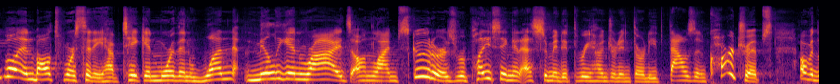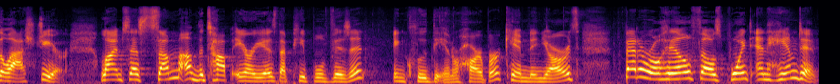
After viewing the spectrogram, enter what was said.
People in Baltimore City have taken more than 1 million rides on Lime scooters, replacing an estimated 330,000 car trips over the last year. Lime says some of the top areas that people visit include the Inner Harbor, Camden Yards, Federal Hill, Fells Point, and Hampden.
